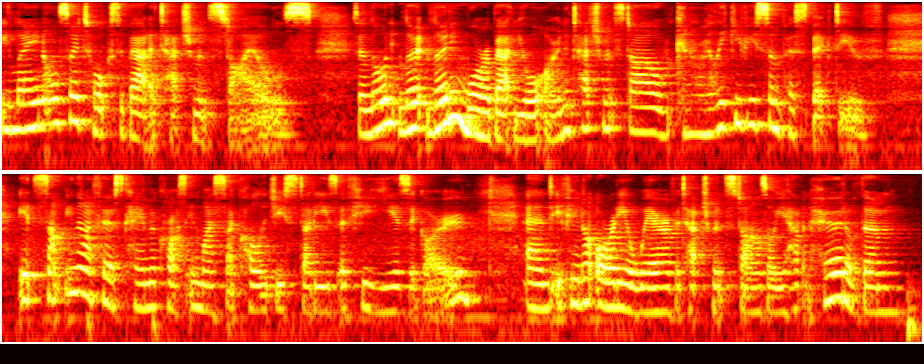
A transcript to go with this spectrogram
Elaine also talks about attachment styles. So, learn, learning more about your own attachment style can really give you some perspective. It's something that I first came across in my psychology studies a few years ago. And if you're not already aware of attachment styles or you haven't heard of them,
